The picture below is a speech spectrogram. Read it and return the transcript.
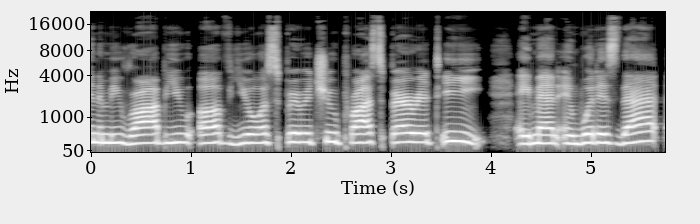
enemy rob you of your spiritual prosperity. Amen. And what is that?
